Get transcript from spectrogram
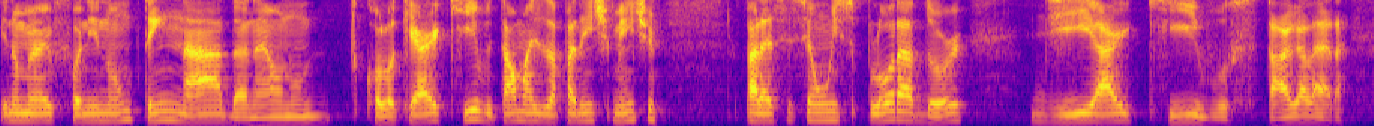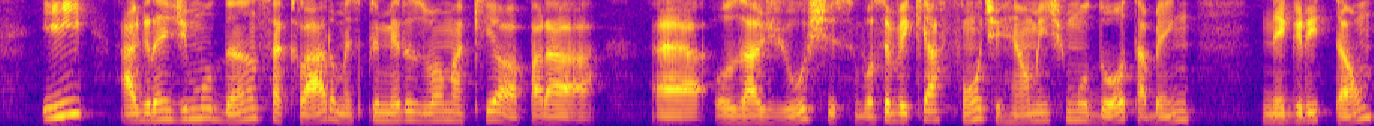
e no meu iPhone não tem nada, né? Eu não coloquei arquivo e tal, mas aparentemente parece ser um explorador de arquivos, tá, galera? E a grande mudança, claro, mas primeiro vamos aqui, ó, para é, os ajustes. Você vê que a fonte realmente mudou, tá bem negritão.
